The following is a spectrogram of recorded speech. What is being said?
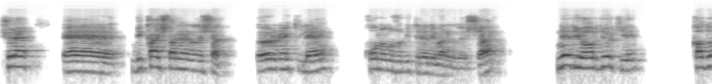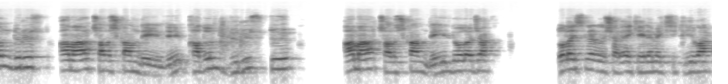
Şöyle ee, birkaç tane arkadaşlar örnek ile konumuzu bitirelim arkadaşlar. Ne diyor? Diyor ki kadın dürüst ama çalışkan değildi. Kadın dürüsttü ama çalışkan değildi olacak. Dolayısıyla arkadaşlar ek eylem eksikliği var.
